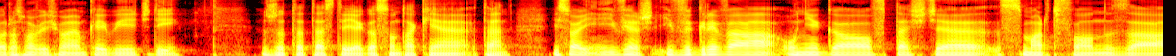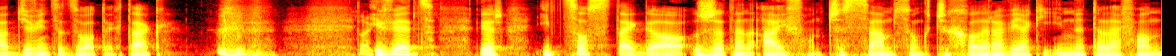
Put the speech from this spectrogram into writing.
rozmawialiśmy o MKBHD, że te testy jego są takie, ten. I słuchaj, i wiesz, i wygrywa u niego w teście smartfon za 900 zł, tak? Mhm. tak. I więc Wiesz, i co z tego, że ten iPhone, czy Samsung, czy cholera wie jaki inny telefon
